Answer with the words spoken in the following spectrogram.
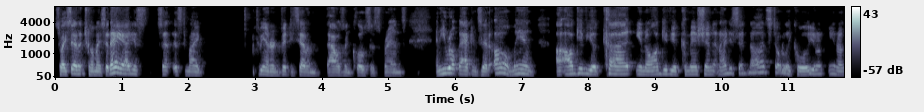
So I sent it to him. I said, Hey, I just sent this to my 357,000 closest friends. And he wrote back and said, Oh man, I'll give you a cut, you know, I'll give you a commission. And I just said, No, it's totally cool. You don't, you know,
